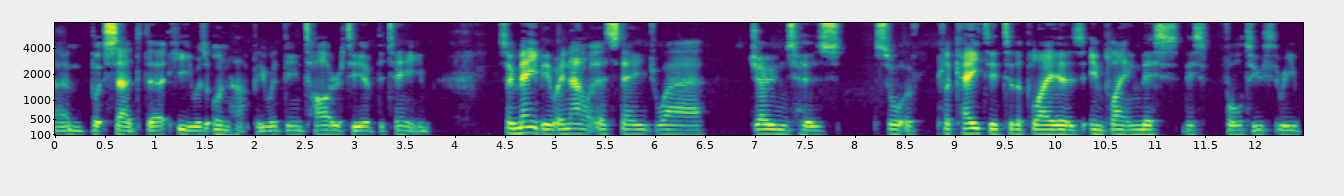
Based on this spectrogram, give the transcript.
um, but said that he was unhappy with the entirety of the team. So maybe we're now at a stage where Jones has sort of placated to the players in playing this this 4-2-3-1,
